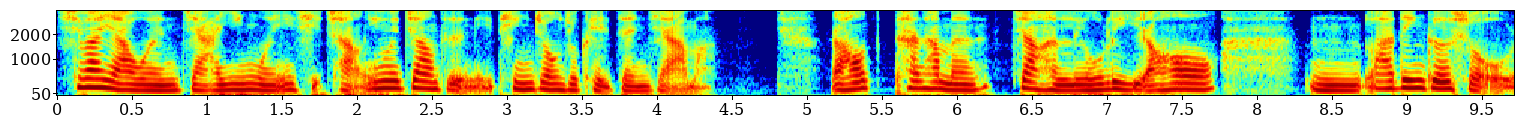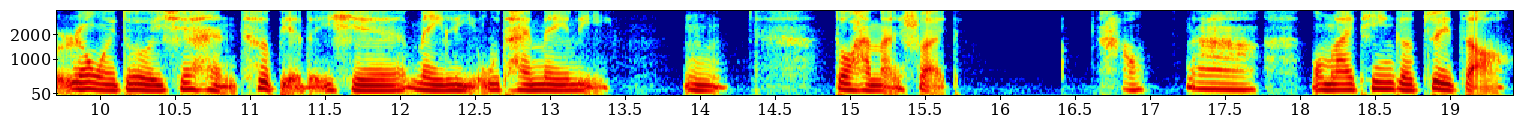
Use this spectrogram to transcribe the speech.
西班牙文加英文一起唱，因为这样子你听众就可以增加嘛。然后看他们这样很流利，然后嗯，拉丁歌手认为都有一些很特别的一些魅力，舞台魅力，嗯，都还蛮帅的。好，那我们来听一个最早。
